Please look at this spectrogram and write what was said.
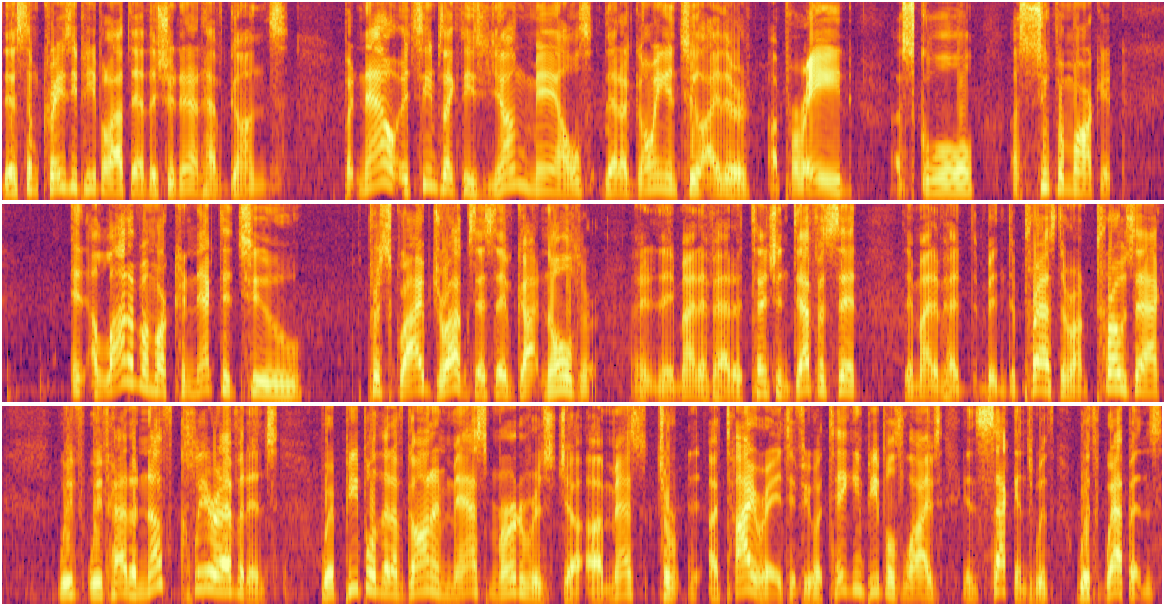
There's some crazy people out there that should not have guns. But now it seems like these young males that are going into either a parade, a school, a supermarket, and a lot of them are connected to prescribed drugs as they've gotten older. Uh, They might have had attention deficit. They might have had been depressed. They're on Prozac. We've we've had enough clear evidence where people that have gone in mass murderers, uh, mass uh, tirades, if you will, taking people's lives in seconds with with weapons.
